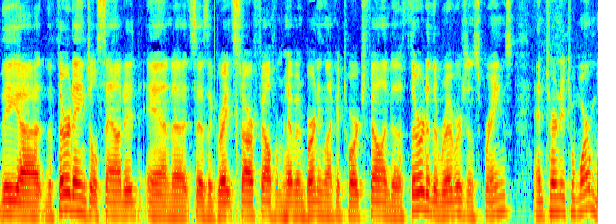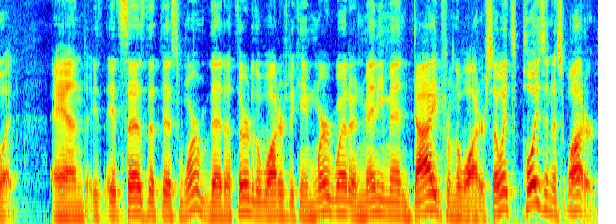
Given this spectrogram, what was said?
the uh, the third angel sounded, and uh, it says a great star fell from heaven, burning like a torch, fell into a third of the rivers and springs, and turned it to wormwood. And it, it says that this worm, that a third of the waters became wormwood, and many men died from the water. So it's poisonous water.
